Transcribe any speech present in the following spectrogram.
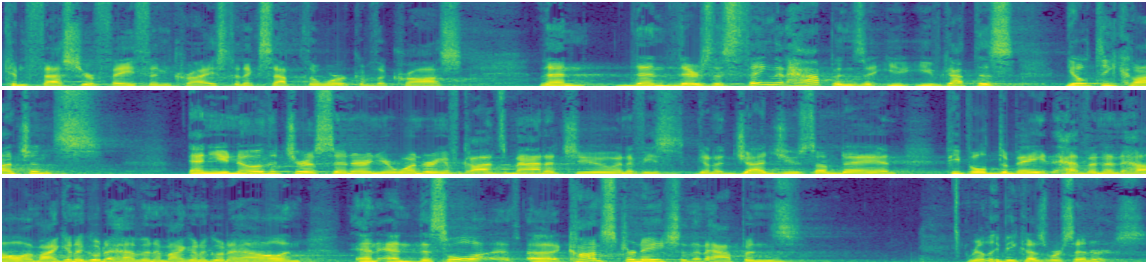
confess your faith in Christ and accept the work of the cross, then, then there's this thing that happens that you, you've got this guilty conscience and you know that you're a sinner and you're wondering if God's mad at you and if he's going to judge you someday and people debate heaven and hell. Am I going to go to heaven? Am I going to go to hell? And and and this whole uh, consternation that happens really because we're sinners.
